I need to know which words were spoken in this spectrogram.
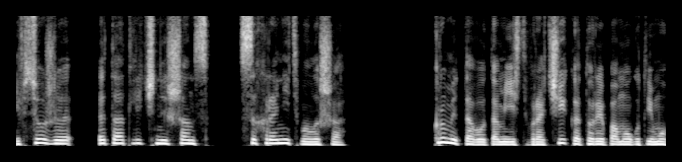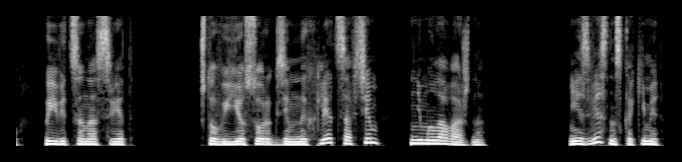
и все же это отличный шанс сохранить малыша. Кроме того, там есть врачи, которые помогут ему появиться на свет, что в ее сорок земных лет совсем немаловажно. Неизвестно, с какими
